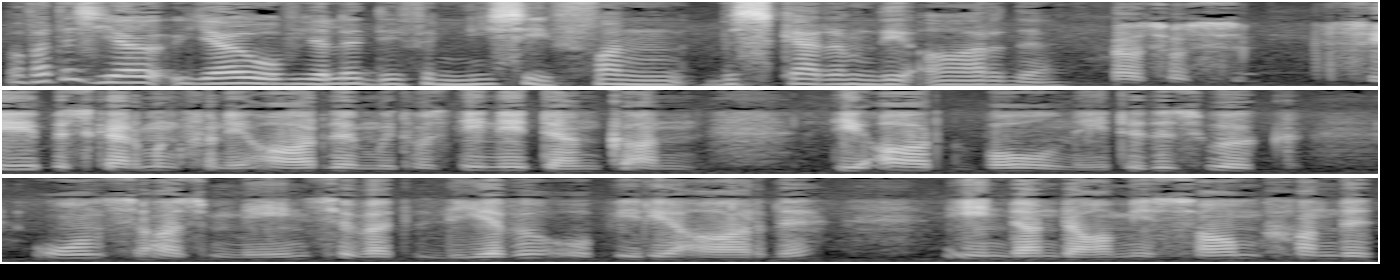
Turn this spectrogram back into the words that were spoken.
Maar wat is jou jou of julle definisie van beskerm die aarde? As ons sê beskerming van die aarde, moet ons nie net dink aan die aardbol nie. Dit is ook ons as mense wat lewe op hierdie aarde en dan daarmee saam gaan dit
